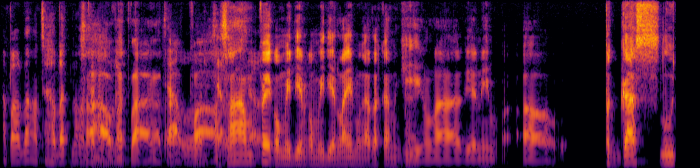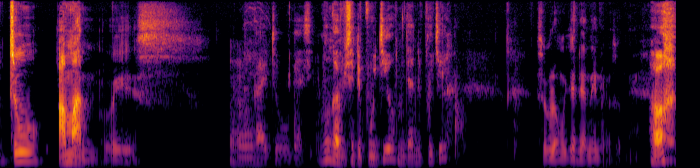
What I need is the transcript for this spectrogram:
apal banget sahabat banget Sahabat banget Jauh, apa? jauh, Sampai komedian-komedian lain mengatakan gila dia nih uh, tegas, lucu, aman. Wis. enggak juga sih gue nggak bisa dipuji om jangan dipuji lah Sebelum kejadian ini maksudnya. oh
